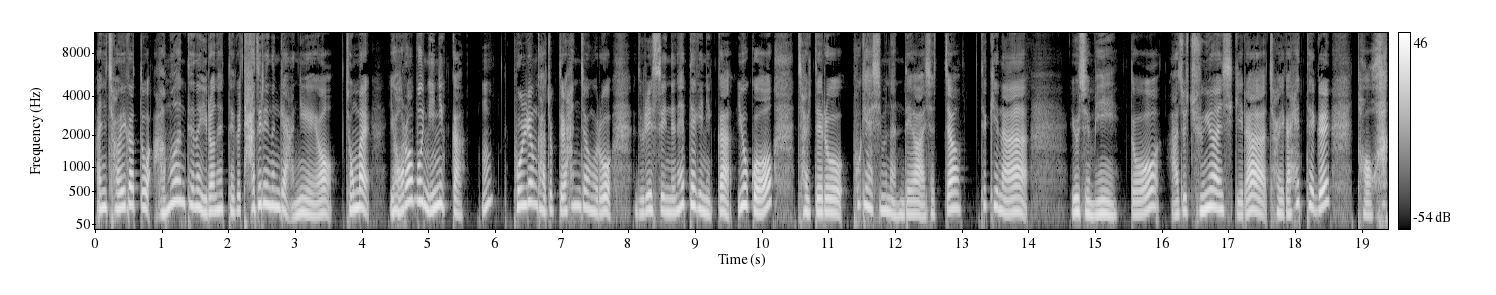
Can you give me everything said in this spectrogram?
아니, 저희가 또 아무한테나 이런 혜택을 다 드리는 게 아니에요. 정말 여러분이니까 볼륨 가족들 한정으로 누릴 수 있는 혜택이니까 요거 절대로 포기하시면 안 돼요. 아셨죠? 특히나 요즘이 또 아주 중요한 시기라 저희가 혜택을 더 확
